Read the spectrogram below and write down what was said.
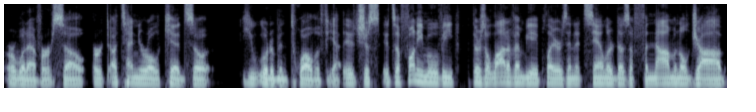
or whatever. So, or a 10 year old kid. So he would have been 12 if yeah. It's just, it's a funny movie. There's a lot of NBA players in it. Sandler does a phenomenal job.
